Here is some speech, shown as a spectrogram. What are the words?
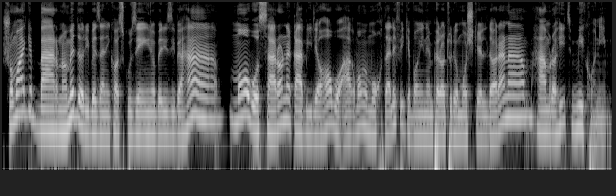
شما اگه برنامه داری بزنی کاسکوزه اینو بریزی به هم ما و سران قبیله ها و اقوام مختلفی که با این امپراتور مشکل دارنم همراهیت می‌کنیم.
